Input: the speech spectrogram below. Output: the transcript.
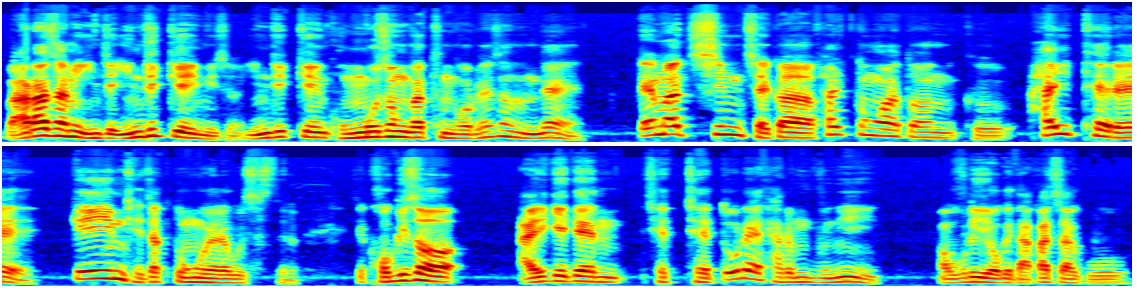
말하자면 이제 인디 게임이죠. 인디 게임 공모전 같은 거를 했었는데 때마침 제가 활동하던 그 하이텔에 게임 제작 동호회라고 있었어요. 거기서 알게 된제 또래 다른 분이 아, 우리 여기 나가자고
